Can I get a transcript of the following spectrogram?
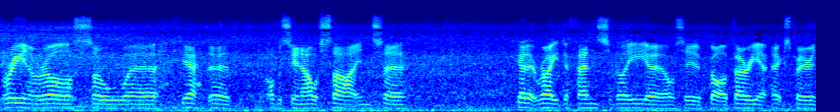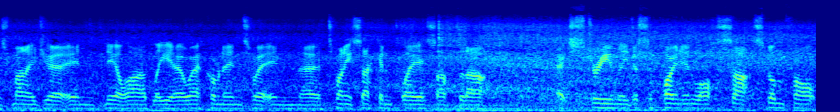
three in a row so uh, yeah they're obviously now starting to get it right defensively. Uh, obviously they've got a very experienced manager in Neil Ardley uh, we're coming into it in 22nd uh, place after that extremely disappointing loss at Scunthorpe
